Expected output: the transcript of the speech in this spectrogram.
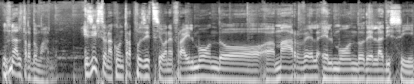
Un'altra domanda. Esiste una contrapposizione fra il mondo uh, Marvel e il mondo della DC?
